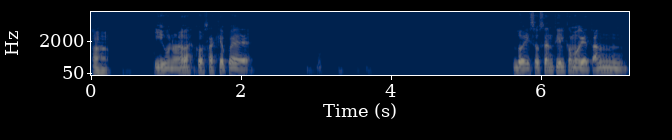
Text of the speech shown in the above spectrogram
Ajá. y una de las cosas que pues lo hizo sentir como que tan,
